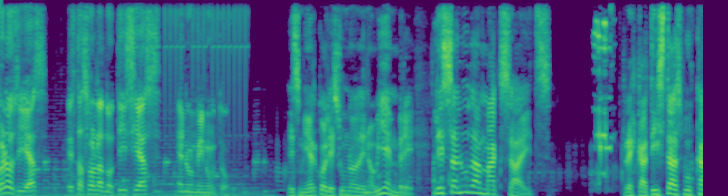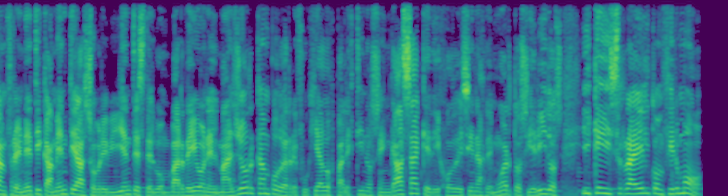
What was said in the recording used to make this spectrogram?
Buenos días, estas son las noticias en un minuto. Es miércoles 1 de noviembre. Les saluda Max Sides. Rescatistas buscan frenéticamente a sobrevivientes del bombardeo en el mayor campo de refugiados palestinos en Gaza que dejó decenas de muertos y heridos y que Israel confirmó.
